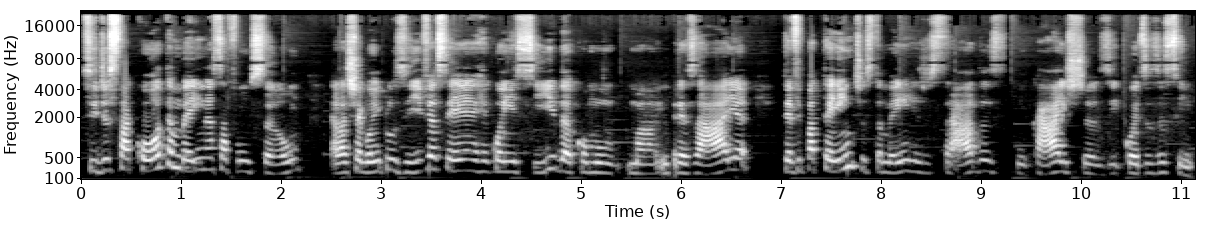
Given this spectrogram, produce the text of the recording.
se destacou também nessa função. Ela chegou inclusive a ser reconhecida como uma empresária Teve patentes também registradas com caixas e coisas assim.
